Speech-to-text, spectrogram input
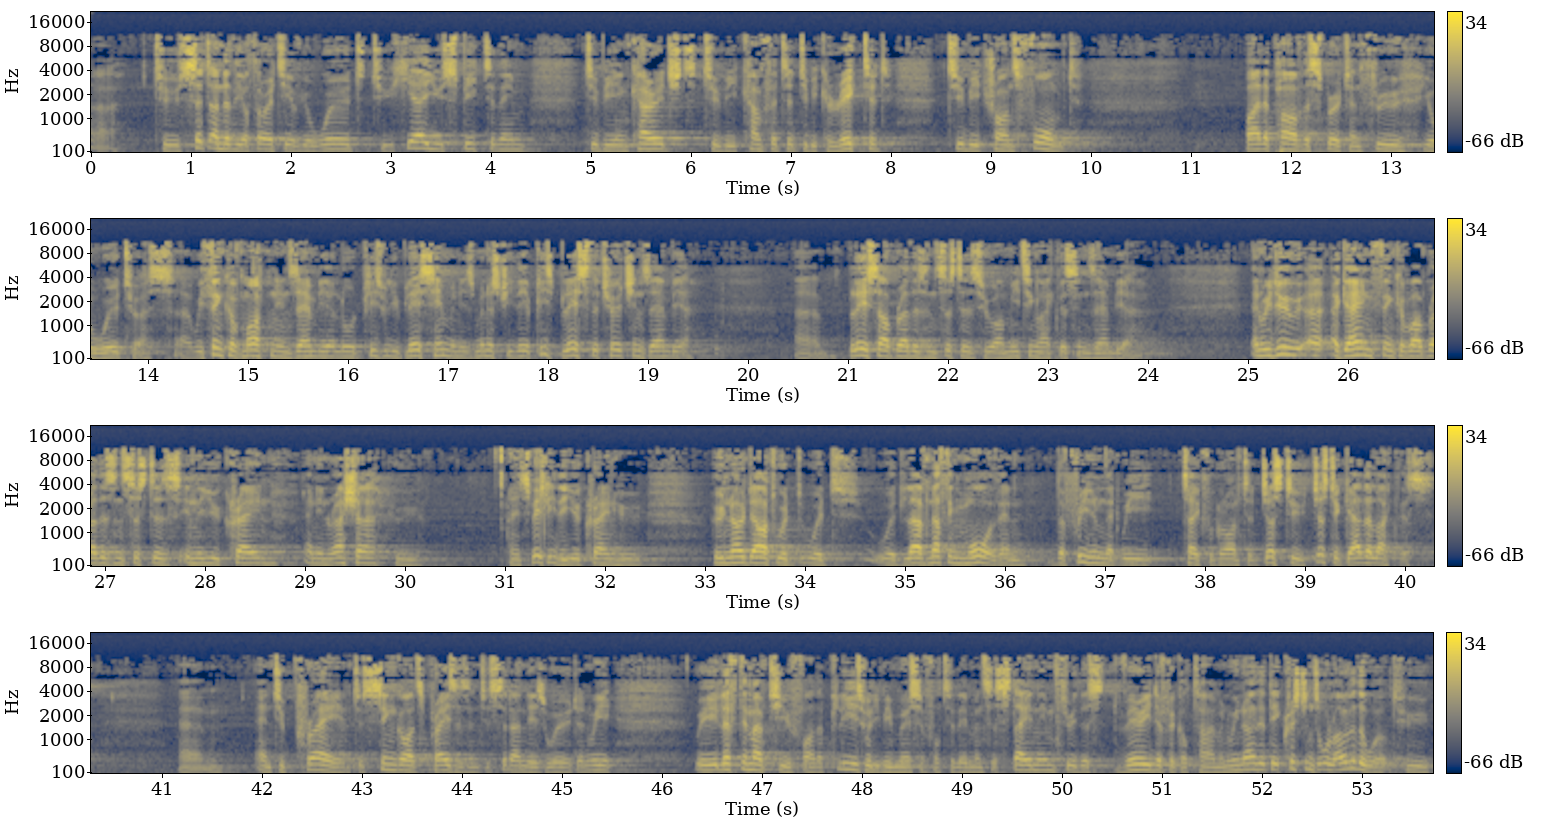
uh, to sit under the authority of your word, to hear you speak to them, to be encouraged, to be comforted, to be corrected, to be transformed by the power of the Spirit and through your word to us. Uh, we think of Martin in Zambia, Lord. Please will you bless him and his ministry there. Please bless the church in Zambia. Uh, bless our brothers and sisters who are meeting like this in Zambia. And we do uh, again think of our brothers and sisters in the Ukraine and in Russia who, and especially the Ukraine who, who no doubt would, would would love nothing more than the freedom that we take for granted, just to, just to gather like this, um, and to pray and to sing God's praises and to sit under His word. And we, we lift them up to you, Father. Please will you be merciful to them and sustain them through this very difficult time. And we know that there are Christians all over the world who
